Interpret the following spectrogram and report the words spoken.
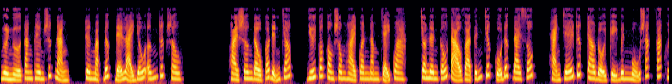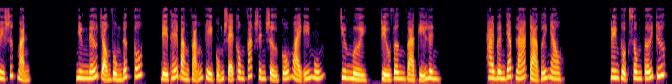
Người ngựa tăng thêm sức nặng, trên mặt đất để lại dấu ấn rất sâu. Hoài Sơn đầu có đỉnh chóp, dưới có con sông Hoài quanh năm chảy qua, cho nên cấu tạo và tính chất của đất đai xốp, hạn chế rất cao đội kỵ binh mũ sắt phát huy sức mạnh. Nhưng nếu chọn vùng đất tốt, địa thế bằng phẳng thì cũng sẽ không phát sinh sự cố ngoài ý muốn. Chương 10, Triệu Vân và Kỷ Linh Hai bên giáp lá cà với nhau. Viên thuật xông tới trước,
